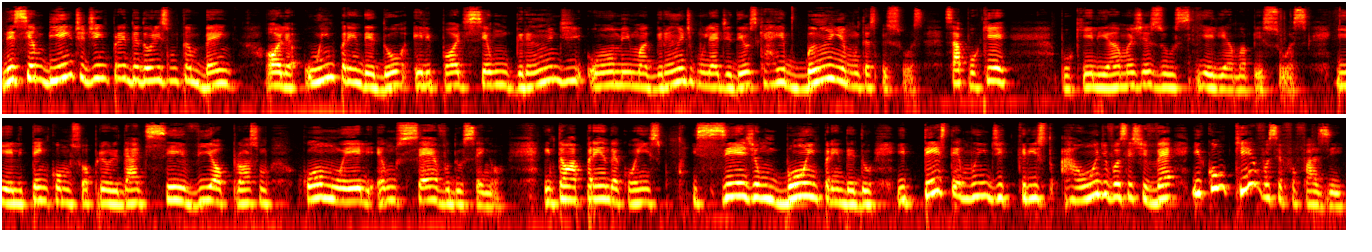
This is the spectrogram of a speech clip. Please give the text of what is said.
nesse ambiente de empreendedorismo também. Olha, o empreendedor, ele pode ser um grande homem, uma grande mulher de Deus que arrebanha muitas pessoas. Sabe por quê? Porque ele ama Jesus e ele ama pessoas. E ele tem como sua prioridade servir ao próximo como ele é um servo do Senhor. Então aprenda com isso e seja um bom empreendedor e testemunho de Cristo aonde você estiver e com o que você for fazer.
